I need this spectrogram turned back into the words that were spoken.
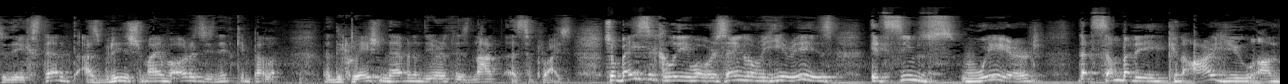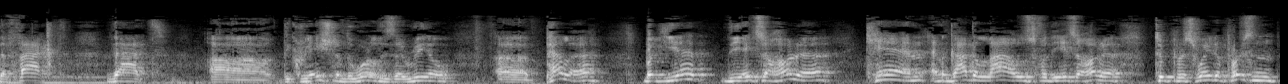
to the extent as Bris Shemaim Va'oretz is nit that the creation of the heaven and the earth is not a surprise. So basically, what we're saying over here is, it seems weird that somebody can argue on the fact that uh, the creation of the world is a real uh, Pella, but yet the Yetzer Hara can, and God allows for the Yetzer Hara to persuade a person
